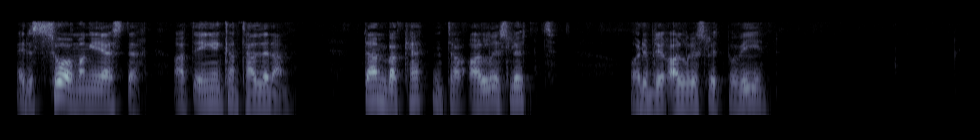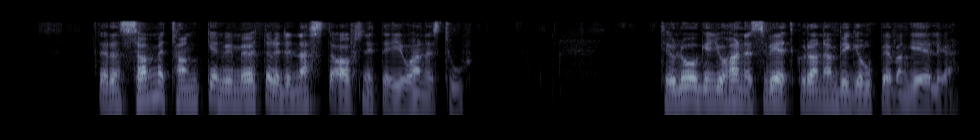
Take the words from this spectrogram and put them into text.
er det så mange gjester at ingen kan telle dem. Den banketten tar aldri slutt, og det blir aldri slutt på vin. Det er den samme tanken vi møter i det neste avsnittet i Johannes 2. Teologen Johannes vet hvordan han bygger opp evangeliet.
